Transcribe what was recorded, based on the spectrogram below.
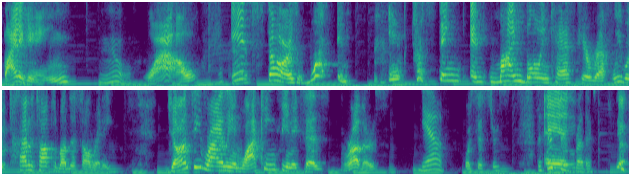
Bidegain. Oh, Wow. okay. It stars what an interesting and mind-blowing cast here, Ref. We were kind of talking about this already. John C. Reilly and Joaquin Phoenix as brothers yeah, or sisters. the sisters And- brothers. Yeah.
